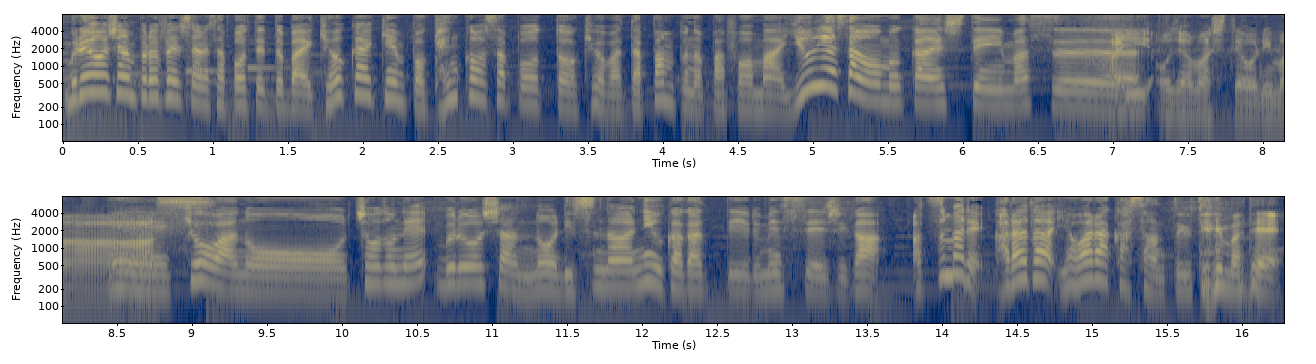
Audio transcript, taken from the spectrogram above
Blue Ocean Professional supported by 協会けんぽ健康サポート今日は DA PUMP のパフォーマー U-YEAH さんをお迎えしています。はいお邪魔しておりえーます、今日はあのーちょうどねブルーオーシャンのリスナーに伺っているメッセージが「集まれ体柔らかさん」というテーマで、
